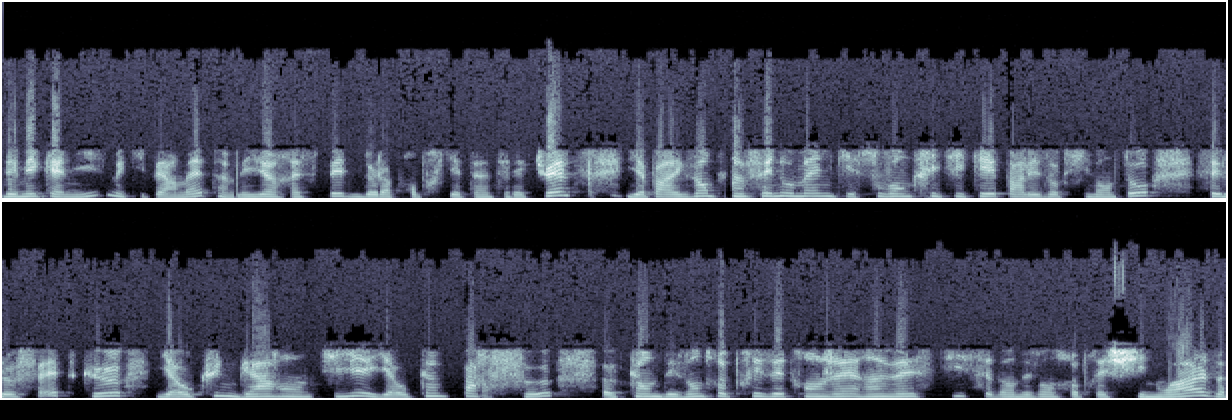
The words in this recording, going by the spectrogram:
des mécanismes qui permettent un meilleur respect de la propriété intellectuelle. Il y a par exemple un phénomène qui est souvent critiqué par les Occidentaux c'est le fait qu'il n'y a aucune garantie et il n'y a aucun pare-feu euh, quand des entreprises étrangères investissent dans des entreprises chinoises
